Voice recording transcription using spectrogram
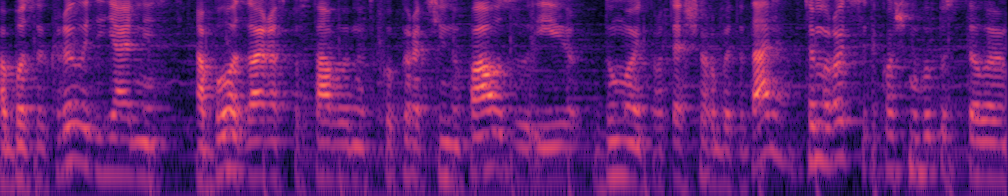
Або закрили діяльність, або зараз поставили на таку операційну паузу і думають про те, що робити далі. В цьому році також ми випустили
